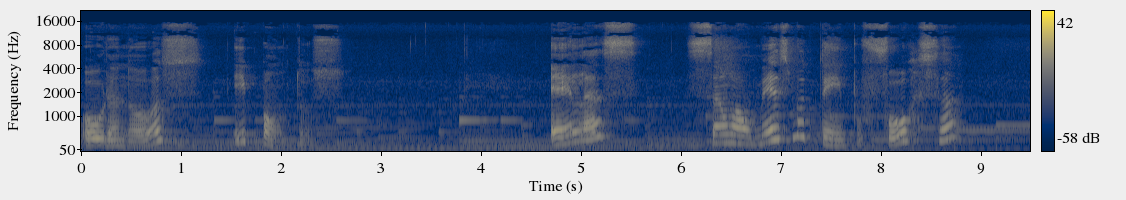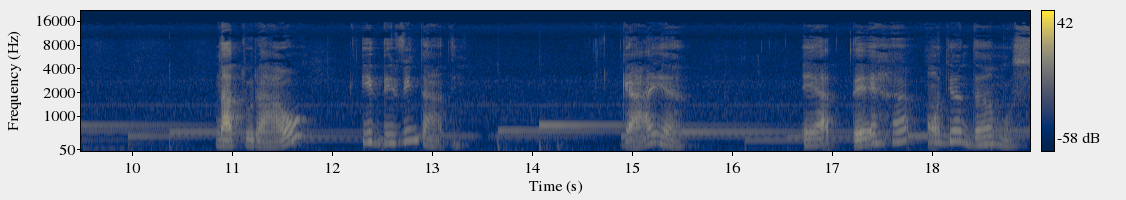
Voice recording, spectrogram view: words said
Ouranos e Pontos. Elas são ao mesmo tempo força natural e divindade. Gaia é a terra onde andamos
